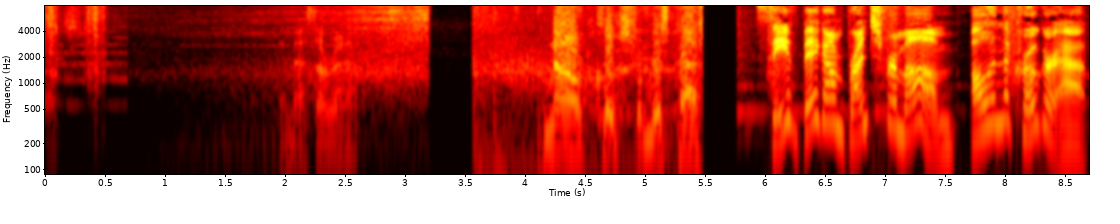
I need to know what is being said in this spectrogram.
That's and that's all right Now, clips from this past Save big on brunch for mom, all in the Kroger app.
